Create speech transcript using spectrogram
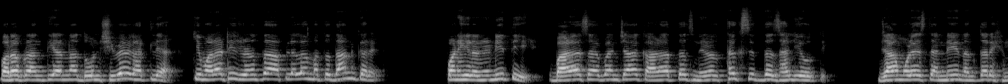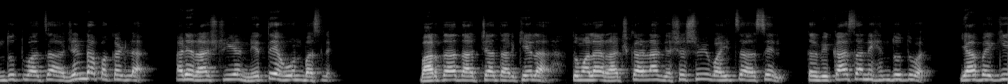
परप्रांतीयांना दोन शिव्या घातल्या की मराठी जनता आपल्याला मतदान करेल. पण ही रणनीती बाळासाहेबांच्या काळातच निरर्थक सिद्ध झाली होती ज्यामुळेच त्यांनी नंतर हिंदुत्वाचा अजेंडा पकडला आणि राष्ट्रीय नेते होऊन बसले. भारतात आजच्या तारखेला तुम्हाला राजकारणात यशस्वी व्हायचं असेल तर विकास आणि हिंदुत्व यापैकी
